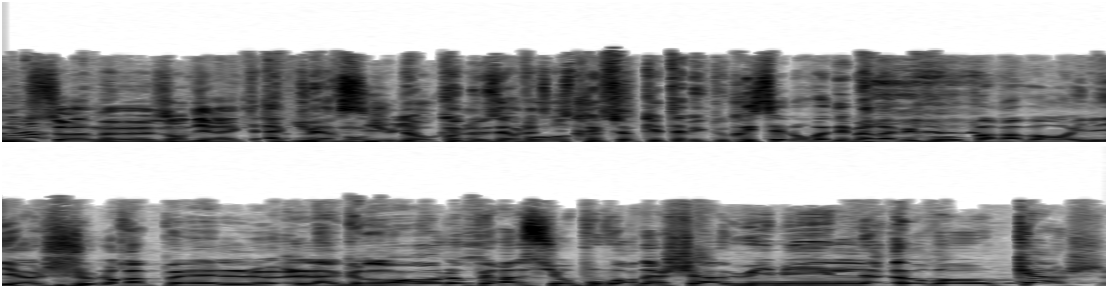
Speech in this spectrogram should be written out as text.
nous sommes euh, en direct actuellement. Merci. Julien. Donc Voilà, nous voilà avons Christophe qui est avec nous. Christelle, on va démarrer avec vous. Auparavant, il y a, je le rappelle, la grande opération pouvoir d'achat 8000 euros cash.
